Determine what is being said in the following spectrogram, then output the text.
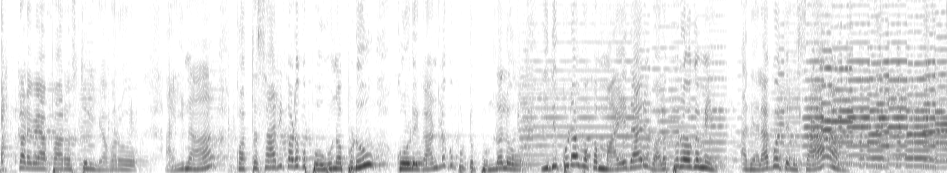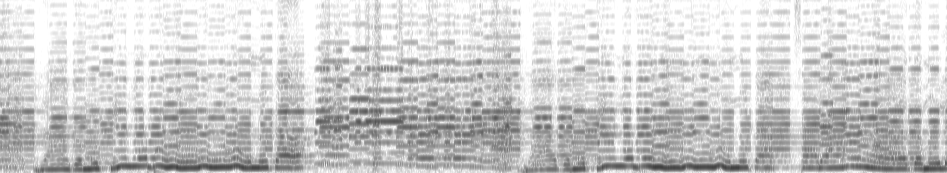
ఇక్కడ వ్యాపారస్తులు ఎవరో? అయినా కొత్తసారి కడకు పోవునప్పుడు కోడి గంటలకు పుట్టు పుండ్లలో ఇది కూడా ఒక మాయదారి వలపు రోగమే. అది ఎలాగో తెలుసా? రాగము తీయబూనుట రాగము తీయమునుట సరాగములాడుట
